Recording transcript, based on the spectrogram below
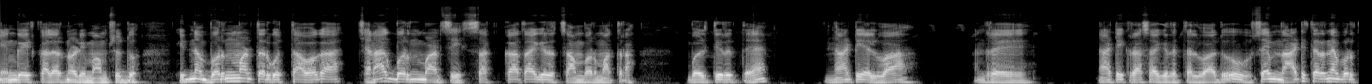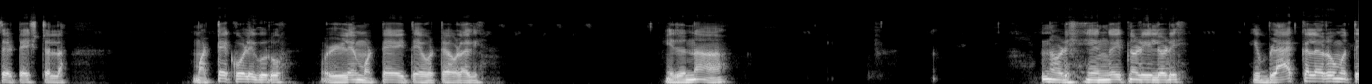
ಹೆಂಗೈತೆ ಕಲರ್ ನೋಡಿ ಮಾಂಸದ್ದು. ಇದನ್ನ ಬರ್ನ್ ಮಾಡ್ತಾರೆ ಗೊತ್ತಾ? ಅವಾಗ ಚೆನ್ನಾಗಿ ಬರ್ನ್ ಮಾಡಿಸಿ, ಸಖತ್ತಾಗಿರುತ್ತೆ ಸಾಂಬಾರು ಮಾತ್ರ. ಬಲ್ತಿರುತ್ತೆ ನಾಟಿ ಅಲ್ವಾ? ಅಂದರೆ ನಾಟಿ ಕ್ರಾಸ್ ಆಗಿರುತ್ತಲ್ವಾ? ಅದು ಸೇಮ್ ನಾಟಿ ಥರನೇ ಬರುತ್ತೆ ಟೇಸ್ಟ್ ಎಲ್ಲ. ಮೊಟ್ಟೆ ಕೋಳಿ ಗುರು, ಒಳ್ಳೆ ಮೊಟ್ಟೆ ಐತೆ ಹೊಟ್ಟೆ ಒಳಗೆ. ಇದನ್ನು ನೋಡಿ, ಹೆಂಗೈತೆ ನೋಡಿ ಇಲ್ಲಿ ನೋಡಿ. ಈ ಬ್ಲ್ಯಾಕ್ ಕಲರು ಮತ್ತು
